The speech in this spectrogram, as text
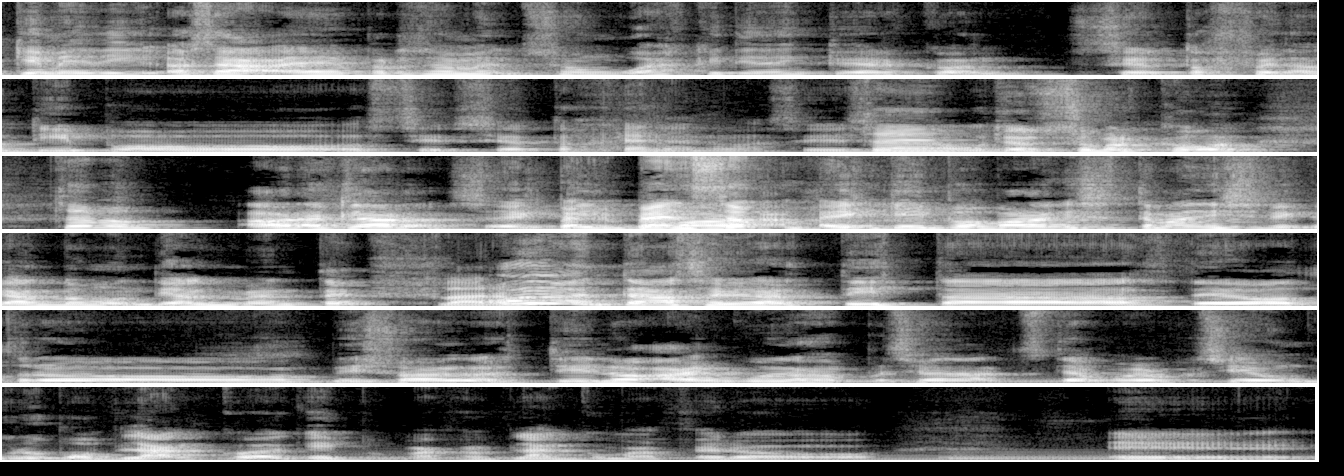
Que me diga, o sea, eh, pero son, weas que tienen que ver con ciertos fenotipos, ci- ciertos géneros, así, es Sí. una cuestión súper común. Sí, Ahora, claro, el K-pop pensó- ahora, que se está masificando mundialmente, claro. obviamente van a salir artistas de otro visual o estilo, algunos impresionan, por ejemplo, si hay un grupo blanco de K-pop, blanco, me refiero, eh,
